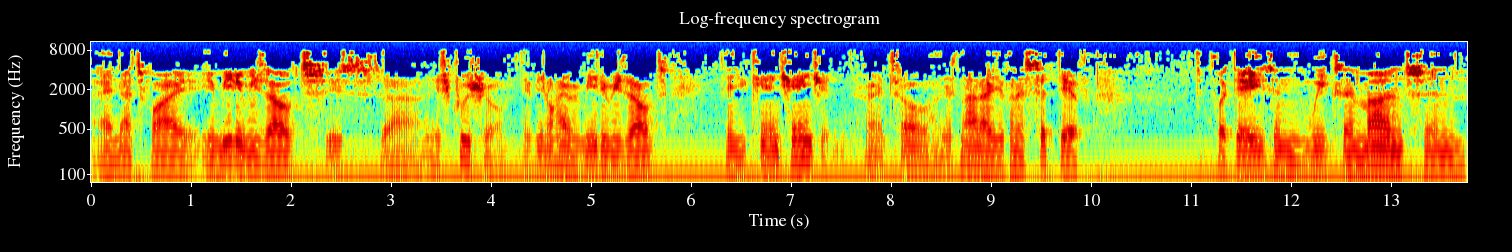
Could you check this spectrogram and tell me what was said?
and that's why immediate results is uh, is crucial. If you don't have immediate results, then you can't change it, right? So it's not like you're going to sit there for days and weeks and months and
